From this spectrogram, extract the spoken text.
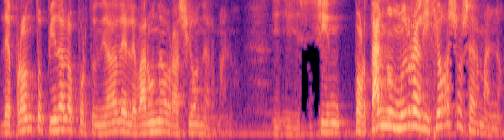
de pronto pida la oportunidad de elevar una oración, hermano y, sin portarnos muy religiosos, hermano.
